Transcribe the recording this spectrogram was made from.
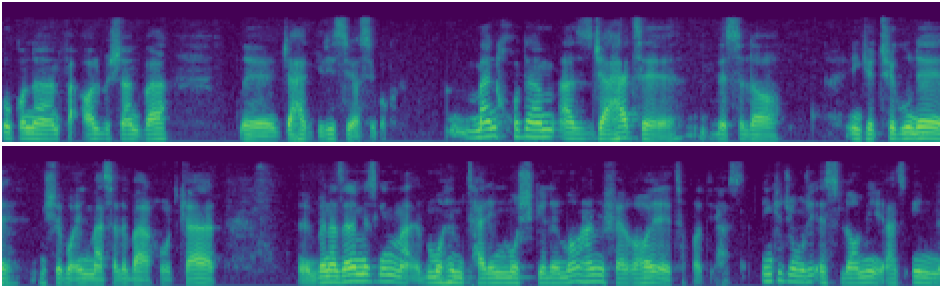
بکنند فعال بشن و جهتگیری سیاسی بکنند من خودم از جهت به صلاح اینکه چگونه میشه با این مسئله برخورد کرد به نظرم مثل این مهمترین مشکل ما همین فرقه های اعتقادی هستن اینکه جمهوری اسلامی از این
